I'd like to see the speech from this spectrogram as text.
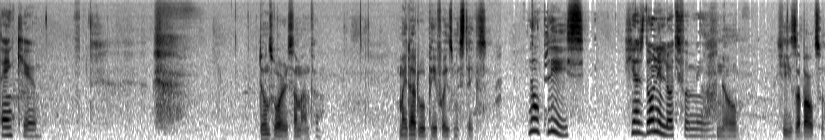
Thank you. Don't worry, Samantha. My dad will pay for his mistakes. No, please. He has done a lot for me. No, he is about to.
